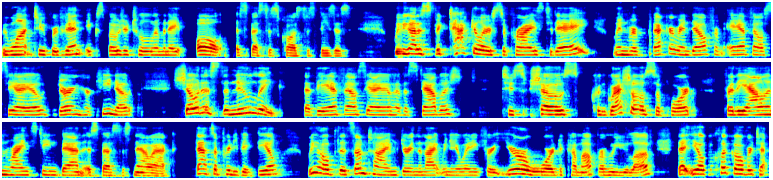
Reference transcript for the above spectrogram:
We want to prevent exposure to eliminate all asbestos caused diseases. We got a spectacular surprise today when Rebecca Reindel from AFL CIO, during her keynote, showed us the new link that the AFL CIO have established to show congressional support for the Alan Reinstein Ban Asbestos Now Act. That's a pretty big deal. We hope that sometime during the night when you're waiting for your award to come up or who you love, that you'll click over to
